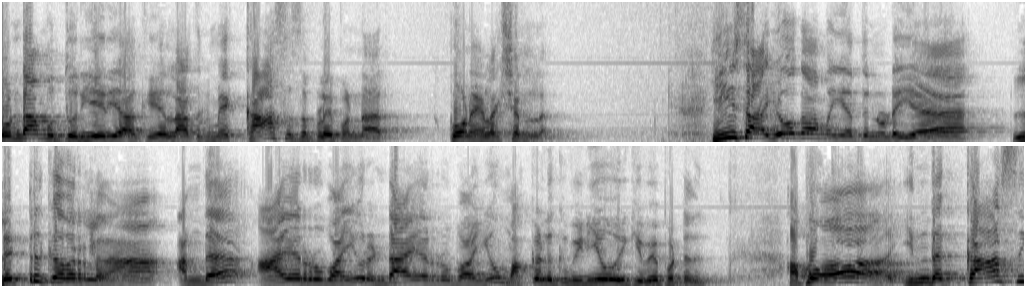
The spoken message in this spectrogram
தொண்டாமுத்தூர் ஏரியாவுக்கு எல்லாத்துக்குமே காசு சப்ளை பண்ணார் போன எலெக்ஷனில் ஈசா யோகா மையத்தினுடைய லெட்ரு கவரில் தான் அந்த ஆயிரம் ரூபாயும் ரெண்டாயிரம் ரூபாயும் மக்களுக்கு விநியோகிக்கவே பட்டது. அப்போ இந்த காசு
